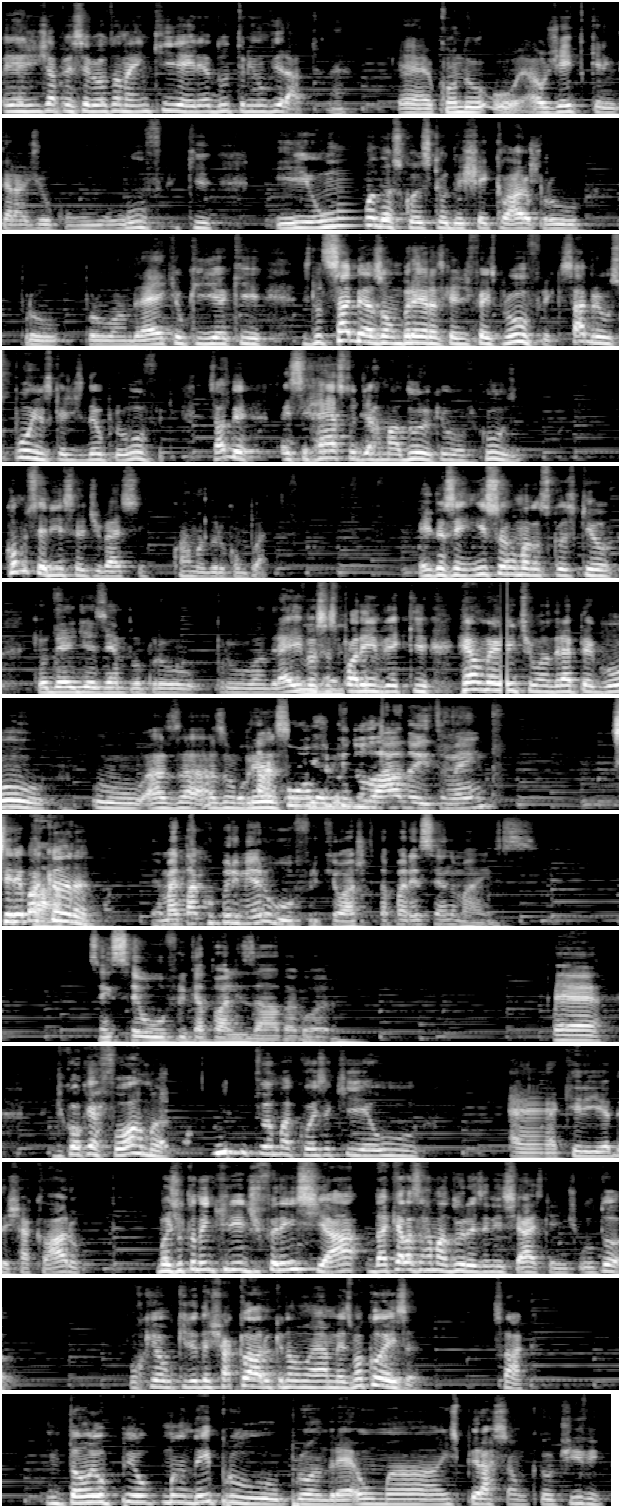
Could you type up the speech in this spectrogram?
E a gente já percebeu também que ele é do Triunvirato, né? É, quando o, é o jeito que ele interagiu com o Ulfric. E uma das coisas que eu deixei claro pro, pro, pro André é que eu queria que. Sabe as ombreiras que a gente fez pro Ulfric? Sabe os punhos que a gente deu pro Ulfric? Sabe esse resto de armadura que o Ulfric usa? Como seria se ele tivesse com a armadura completa? Então, assim, isso é uma das coisas que eu, que eu dei de exemplo pro, pro André. E vocês podem ver que realmente o André pegou o, as, as Tá ombreiras. com o Ufric do lado aí também. Seria bacana. É, Mas tá com o primeiro Ufric, que eu acho que tá aparecendo mais. Sem ser o Ufric atualizado agora. É, de qualquer forma, isso foi uma coisa que eu é, queria deixar claro. Mas eu também queria diferenciar daquelas armaduras iniciais que a gente lutou. Porque eu queria deixar claro que não é a mesma coisa. Saca? Então eu, eu mandei pro, pro André uma inspiração que eu tive.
